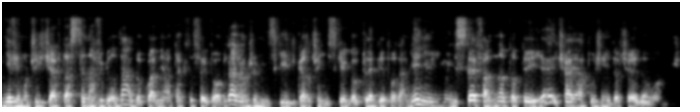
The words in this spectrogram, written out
nie wiem oczywiście, jak ta scena wyglądała dokładnie, a tak to sobie wyobrażam, że Mickiewicz Garczyńskiego klepie po ramieniu i mówi Stefan, no to ty jedź, a ja później do ciebie dołączę.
